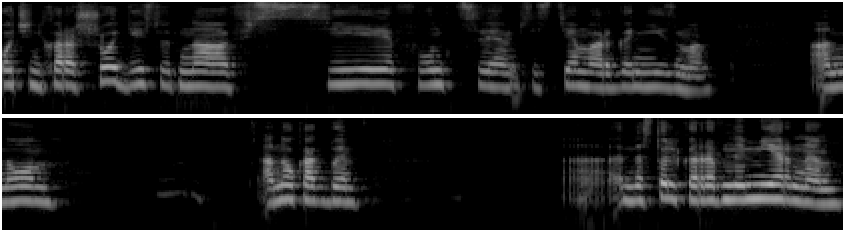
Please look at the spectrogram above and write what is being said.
очень хорошо действует на все функции системы организма. Оно, оно как бы э, настолько равномерно,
